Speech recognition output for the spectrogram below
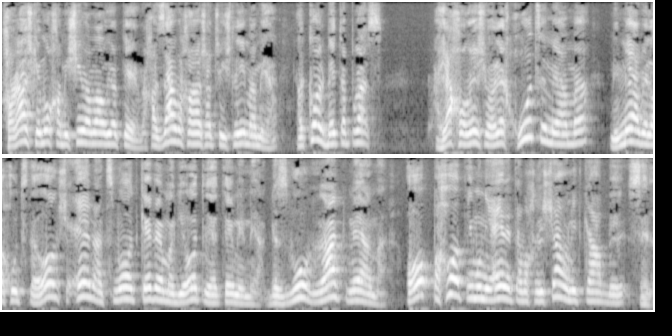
חרש כמו חמישים אמה או יותר, וחזר וחרש עד שהשלים המאה, הכל בית הפרס. היה חורש והולך חוץ מהמה, ממאה ולחוץ טהור, שאין עצמות קבר מגיעות ליותר ממאה. גזרו רק מאה אמה, או פחות אם הוא ניער את המחרישה או נתקע בסלע.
